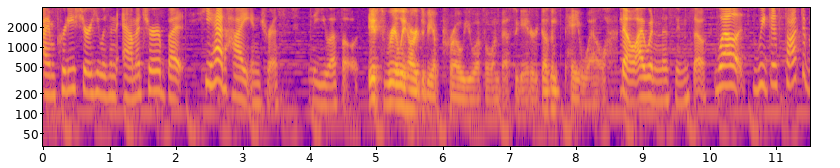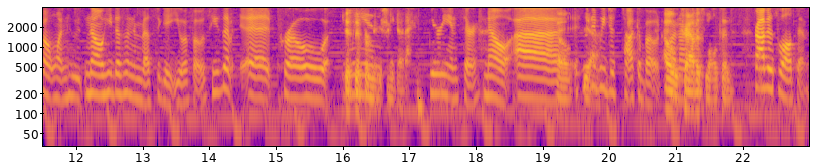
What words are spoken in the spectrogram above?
I'm pretty sure he was an amateur, but he had high interest in the UFO. It's really hard to be a pro UFO investigator. It doesn't pay well. No, I wouldn't assume so. Well, we just talked about one who no, he doesn't investigate UFOs. He's a, a pro disinformation guy. Experiencer. No, uh oh, who yeah. did we just talk about? Oh, Travis our... Walton. Travis Walton.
